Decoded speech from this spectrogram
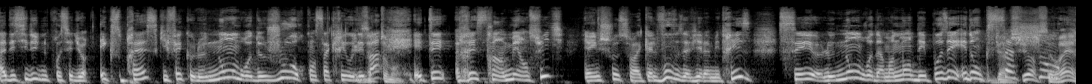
a décidé d'une procédure express qui fait que le nombre de jours consacrés au Exactement. débat était restreint. Mais ensuite, il y a une chose sur laquelle vous, vous aviez la maîtrise, c'est le nombre d'amendements déposés. Et donc, Bien sûr, sachant, vrai.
